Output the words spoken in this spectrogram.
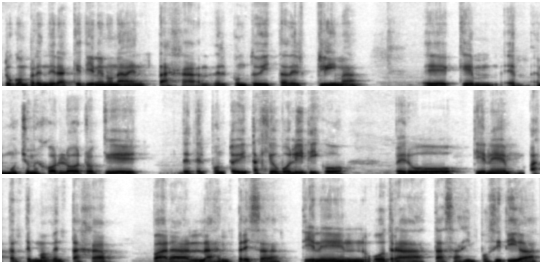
tú comprenderás que tienen una ventaja desde el punto de vista del clima eh, que es, mucho mejor. Lo otro que desde el punto de vista geopolítico, Perú tiene bastantes más ventajas para las empresas, tienen otras tasas impositivas,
